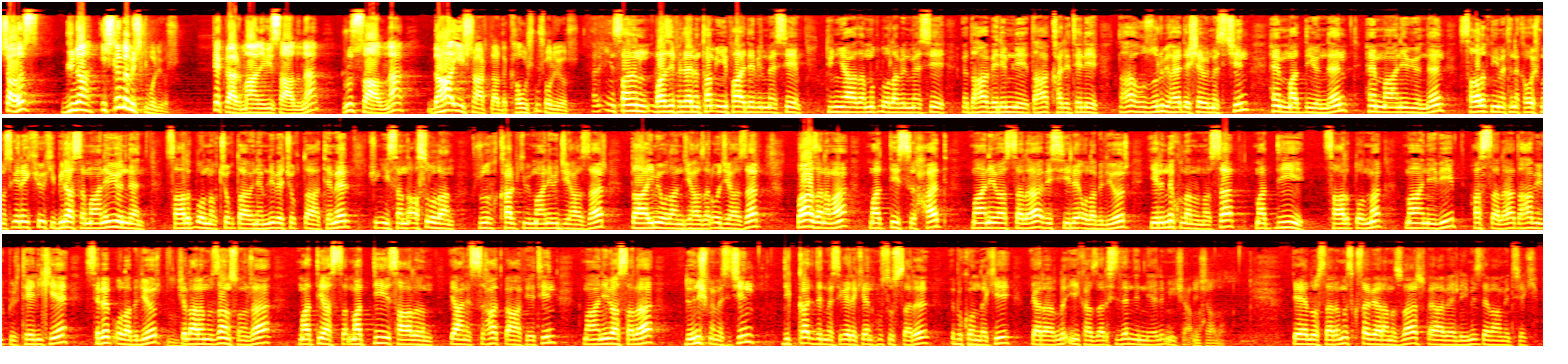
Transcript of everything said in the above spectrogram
şahıs günah işlememiş gibi oluyor. Tekrar manevi sağlığına, ruh sağlığına daha iyi şartlarda kavuşmuş oluyor. Yani insanın vazifelerini tam ifa edebilmesi, dünyada mutlu olabilmesi ve daha verimli, daha kaliteli, daha huzurlu bir hayat yaşayabilmesi için hem maddi yönden hem manevi yönden sağlık nimetine kavuşması gerekiyor ki bilhassa manevi yönden sağlıklı olmak çok daha önemli ve çok daha temel. Çünkü insanda asıl olan ruh, kalp gibi manevi cihazlar, daimi olan cihazlar, o cihazlar bazen ama maddi sıhhat, manevi hastalığa vesile olabiliyor. Yerinde kullanılmazsa maddi sağlıklı olmak manevi hastalığa daha büyük bir tehlikeye sebep olabiliyor. İşte aramızdan sonra maddi hasta, maddi sağlığın yani sıhhat ve afiyetin manevi hastalığa dönüşmemesi için dikkat edilmesi gereken hususları ve bu konudaki yararlı ikazları sizden dinleyelim inşallah. İnşallah. Değerli dostlarımız kısa bir aramız var. Beraberliğimiz devam edecek.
